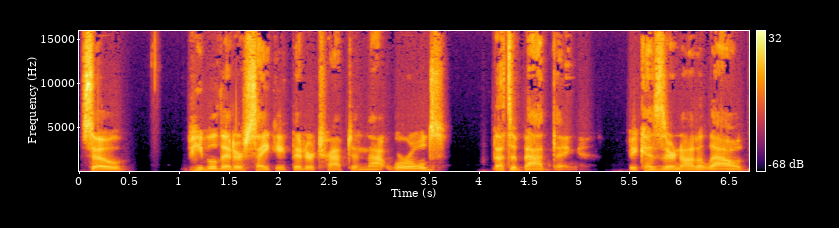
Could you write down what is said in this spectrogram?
So people that are psychic that are trapped in that world, that's a bad thing because they're not allowed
